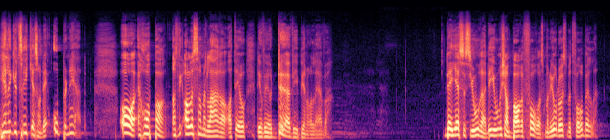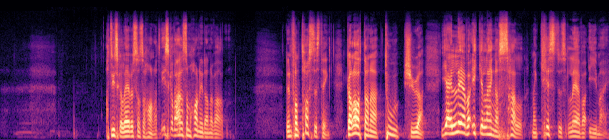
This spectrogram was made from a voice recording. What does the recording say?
Hele Guds rike er sånn. Det er opp og ned. Og jeg håper at vi alle sammen lærer at det er, det er ved å dø vi begynner å leve. Det Jesus gjorde, det gjorde ikke han bare for oss, men han gjorde det også som et forbilde. At vi skal leve sånn som han. At vi skal være som han i denne verden. Det er en fantastisk ting. Galaterne 2,20. Jeg lever ikke lenger selv, men Kristus lever i meg.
